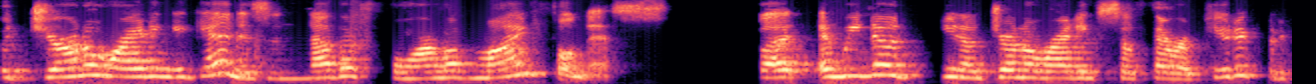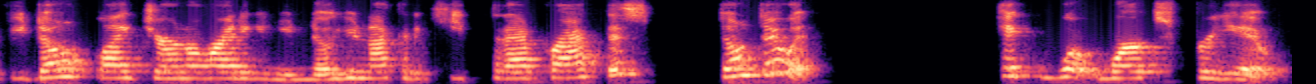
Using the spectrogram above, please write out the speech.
But journal writing, again, is another form of mindfulness. But, and we know, you know, journal writing's so therapeutic, but if you don't like journal writing and you know you're not going to keep to that practice, don't do it. Pick what works for you.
